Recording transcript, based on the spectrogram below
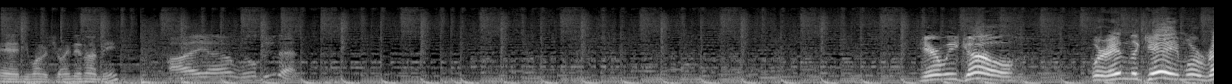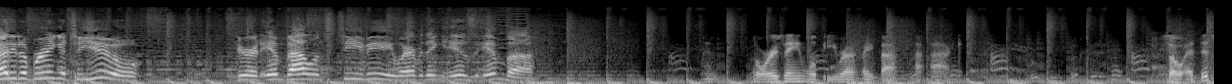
And you want to join in on me? I uh, will do that. Here we go. We're in the game. We're ready to bring it to you here at Imbalance TV, where everything is Imba. And Thorazane will be right back. So at this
